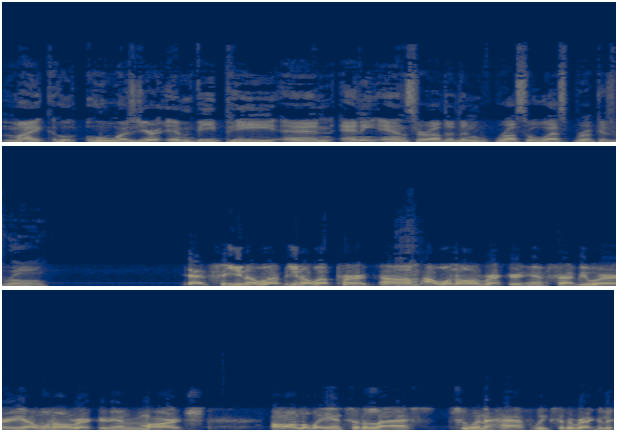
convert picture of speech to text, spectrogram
Mike, who, who was your MVP? And any answer other than Russell Westbrook is wrong. You know what? You know what, Perk? Um, I went on record in February. I went on record in March all the way into the last two and a half weeks of the regular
